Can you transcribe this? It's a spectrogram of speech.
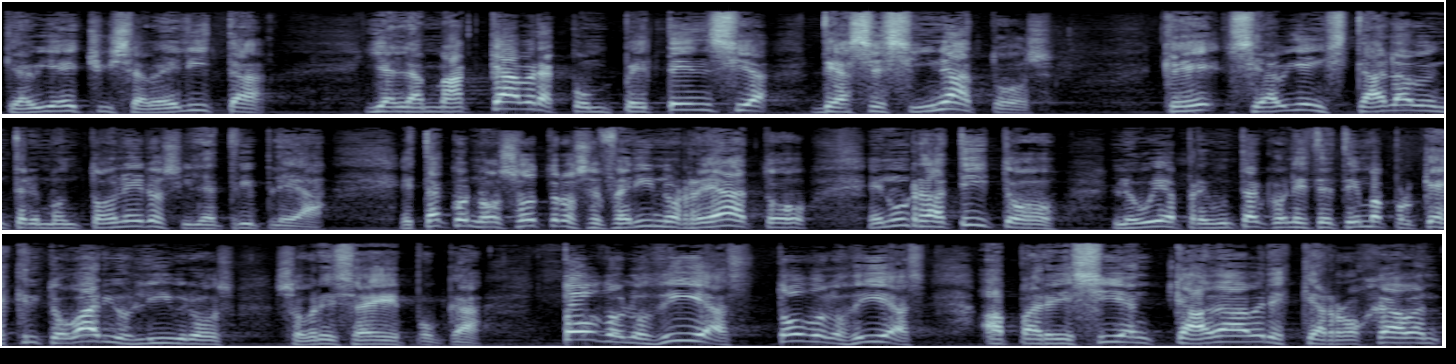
que había hecho Isabelita y a la macabra competencia de asesinatos que se había instalado entre Montoneros y la AAA. Está con nosotros Seferino Reato. En un ratito le voy a preguntar con este tema porque ha escrito varios libros sobre esa época. Todos los días, todos los días aparecían cadáveres que arrojaban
